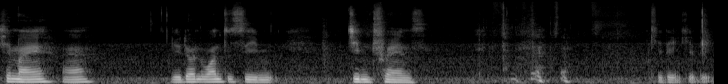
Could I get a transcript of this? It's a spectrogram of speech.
ใช่ไหมฮะ You don't want to see gym trends. kidding, kidding.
